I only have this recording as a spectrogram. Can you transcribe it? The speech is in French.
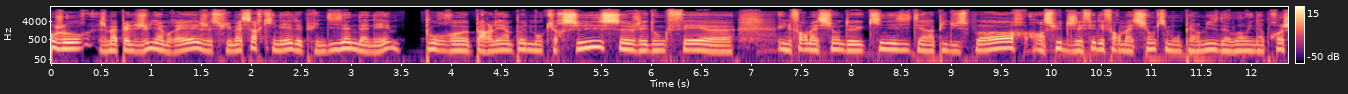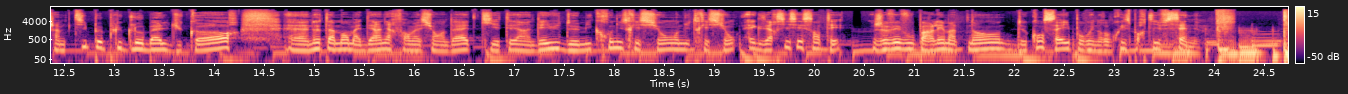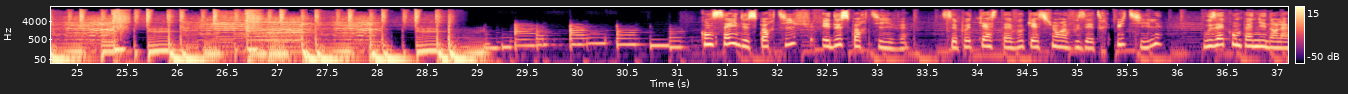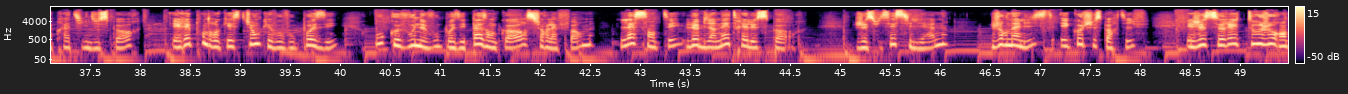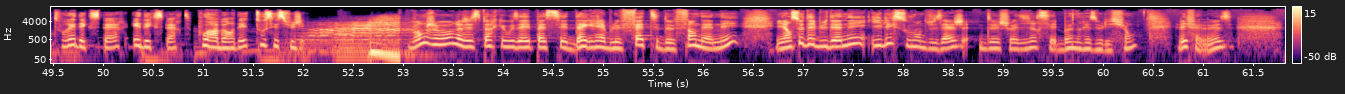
Bonjour, je m'appelle Julien Bray, je suis masseur kiné depuis une dizaine d'années. Pour euh, parler un peu de mon cursus, j'ai donc fait euh, une formation de kinésithérapie du sport. Ensuite, j'ai fait des formations qui m'ont permis d'avoir une approche un petit peu plus globale du corps, euh, notamment ma dernière formation en date qui était un DU de micronutrition, nutrition, exercice et santé. Je vais vous parler maintenant de conseils pour une reprise sportive saine. Conseils de sportifs et de sportives. Ce podcast a vocation à vous être utile, vous accompagner dans la pratique du sport et répondre aux questions que vous vous posez ou que vous ne vous posez pas encore sur la forme, la santé, le bien-être et le sport. Je suis Céciliane, journaliste et coach sportif, et je serai toujours entourée d'experts et d'expertes pour aborder tous ces sujets. Bonjour, j'espère que vous avez passé d'agréables fêtes de fin d'année. Et en ce début d'année, il est souvent d'usage de choisir ses bonnes résolutions, les fameuses.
